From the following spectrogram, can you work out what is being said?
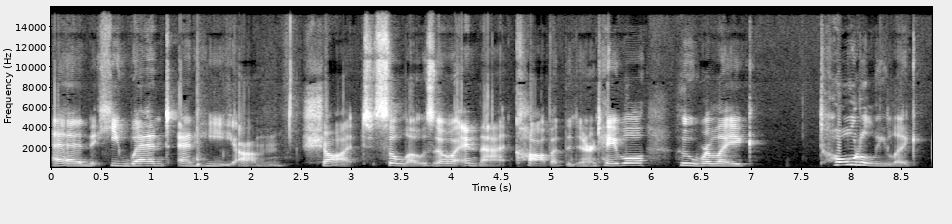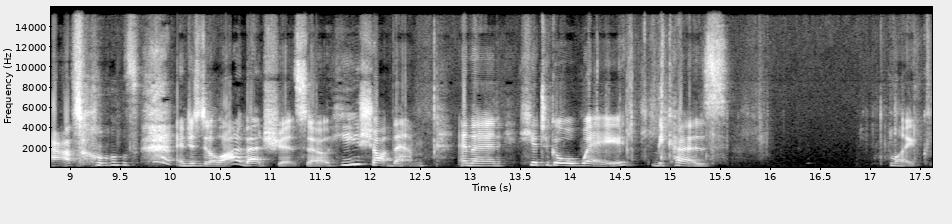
And he went and he um, shot Sollozzo and that cop at the dinner table who were like totally like assholes and just did a lot of bad shit. So he shot them. And then he had to go away because like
